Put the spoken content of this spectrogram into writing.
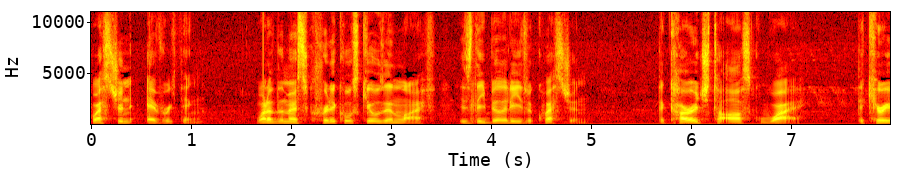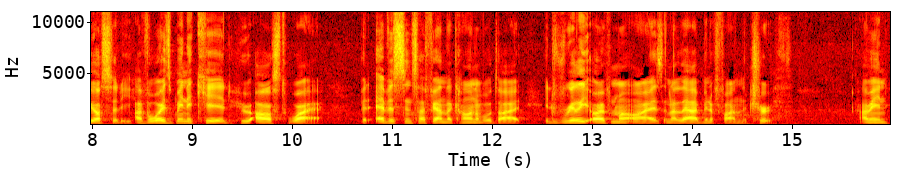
Question everything. One of the most critical skills in life is the ability to question. The courage to ask why. The curiosity. I've always been a kid who asked why, but ever since I found the carnivore diet, it really opened my eyes and allowed me to find the truth. I mean,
